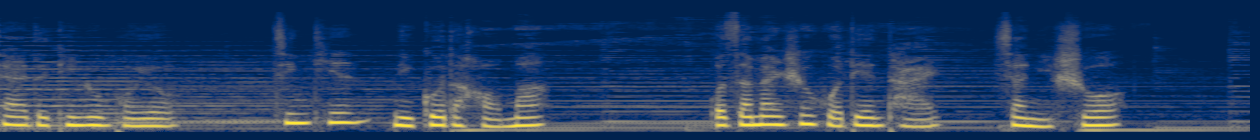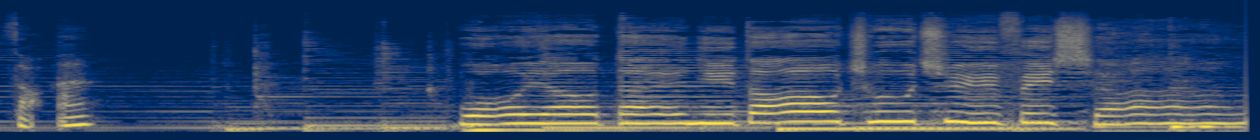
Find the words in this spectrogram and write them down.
亲爱的听众朋友，今天你过得好吗？我在慢生活电台向你说早安。我要带你到处去飞翔，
